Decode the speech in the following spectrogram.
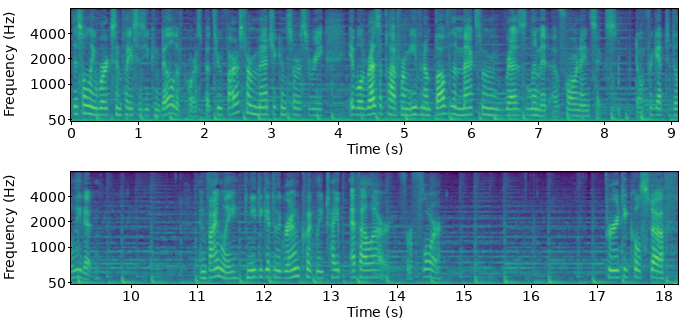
This only works in places you can build, of course, but through Firestorm magic and sorcery, it will rez a platform even above the maximum rez limit of 4096. Don't forget to delete it. And finally, if you need to get to the ground quickly, type FLR for floor. Pretty cool stuff.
